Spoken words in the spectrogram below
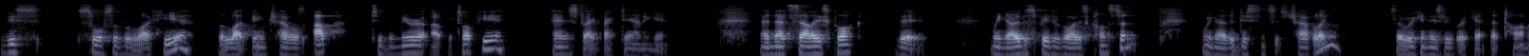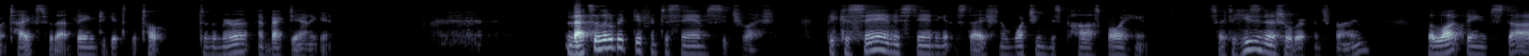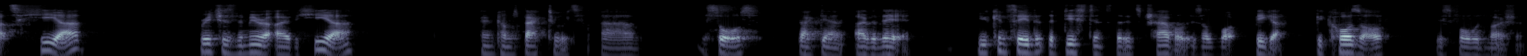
this source of the light here, the light beam travels up to the mirror up the top here and straight back down again. And that's Sally's clock there. We know the speed of light is constant. We know the distance it's traveling. So we can easily work out that time it takes for that beam to get to the top to the mirror and back down again. That's a little bit different to Sam's situation because Sam is standing at the station and watching this pass by him. So to his inertial reference frame, the light beam starts here, reaches the mirror over here, and comes back to its um, source back down over there, you can see that the distance that it's traveled is a lot bigger because of this forward motion.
